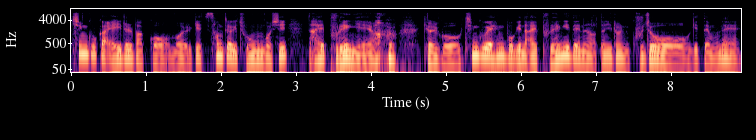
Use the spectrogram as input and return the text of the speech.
친구가 A를 받고 뭐 이렇게 성적이 좋은 것이 나의 불행이에요. 결국 친구의 행복이 나의 불행이 되는 어떤 이런 구조이기 때문에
